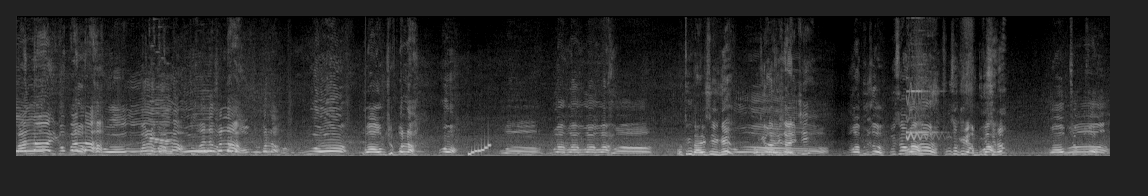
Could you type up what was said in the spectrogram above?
빨라 이거 빨라. 빨라 빨라. 빨라 빨라. 엄청 빨라. 우와. 와 엄청 빨라. 우와. 우와. 우와 우와 우와 우와. 어떻게 날지 이게? 어떻게 알지 알지? 와 무서워 무서워 무서워. 부딪히나? 와 엄청 무서워.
